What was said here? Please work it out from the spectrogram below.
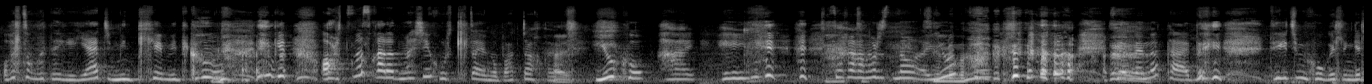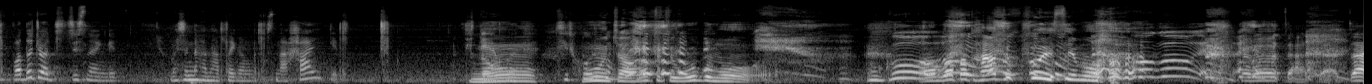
уулзангуудаа ингээд яаж мэдлэхээ мэдгүй. Ингээд орцноос гараад машин хүртэл цаа ингээд бодож байгаа байхгүй. Юко хай хей. Тэгэ амарсноо юу? Сэмэнэ та. Тэгж ми хүүгэл ингээд бодож бодож ирсэн ингээд машиныхаа хаалгыг онгойлгосноо хай гэл. Тэгтээ яг тэр хөөрхөн. Мөн ч онгойлгож үгүй юм уу? Үгүй. Бодоод хаалгахгүй юм уу? Үгүй За за за.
